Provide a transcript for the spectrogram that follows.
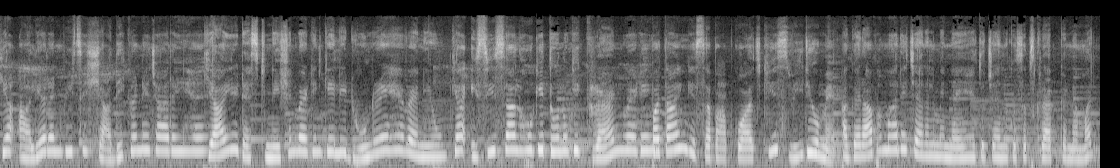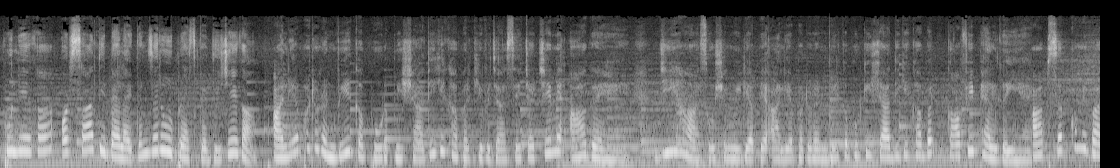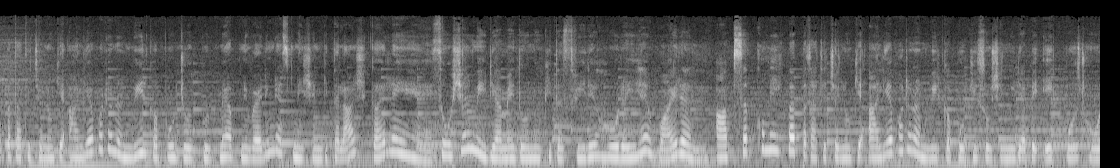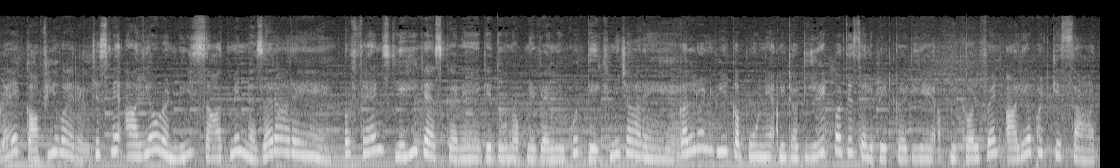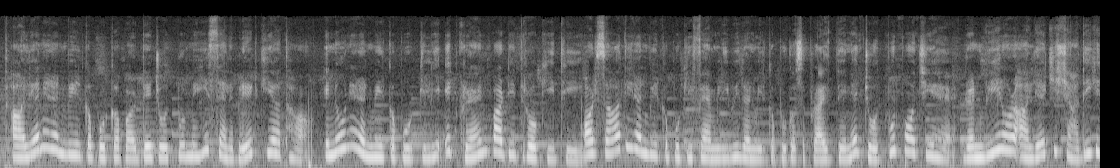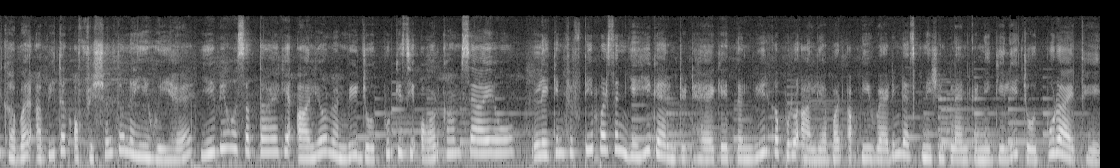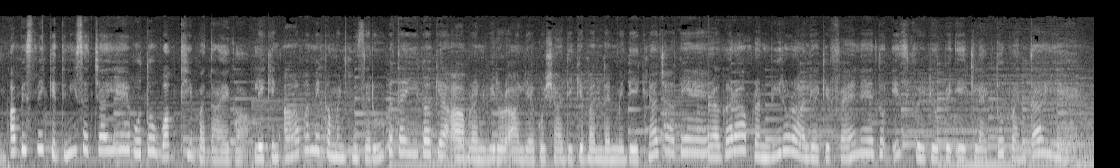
क्या आलिया रणवीर से शादी करने जा रही है? क्या ये डेस्टिनेशन वेडिंग के लिए ढूंढ रहे हैं वेन्यू क्या इसी साल होगी दोनों की ग्रैंड वेडिंग बताएँगे सब आपको आज की इस वीडियो में। अगर आप हमारे चैनल में नए हैं तो चैनल को सब्सक्राइब करना मत भूलिएगा और साथ ही बेलाइकन ज़रूर प्रेस कर दीजिएगा। आलिया भट्ट और रणवीर कपूर अपनी शादी की खबर की वजह से चर्चे में आ गए हैं। जी हाँ सोशल मीडिया पे आलिया भट्ट और रणवीर कपूर की शादी की खबर काफ़ी फैल गई है। आप सबको मैं बात बताते चलूँ की आलिया भट्ट और रणवीर कपूर जोधपुर में अपनी वेडिंग डेस्टिनेशन की तलाश कर रहे हैं। सोशल मीडिया में दोनों की तस्वीरें हो रही है वायरल। आप सबको मैं एक बात बताते चलूँ की आलिया भट्ट और रणवीर कपूर की सोशल मीडिया पे एक पोस्ट हो रहा है काफ़ी वायरल, जिसमें आलिया और रणवीर साथ में नज़र आ रहे हैं। और फैंस यही कैस कर रहे हैं कि दोनों अपने वेन्यू को देखने जा रहे हैं। कल रणवीर कपूर ने अपनी थर्टी एट बर्थडे सेलिब्रेट कर दी है अपनी गर्लफ्रेंड आलिया भट्ट के साथ। आलिया ने रणवीर कपूर का बर्थडे जोधपुर में ही सेलिब्रेट किया था। इन्होंने रणवीर कपूर के लिए एक ग्रैंड पार्टी थ्रो की थी और साथ ही रणवीर कपूर की फैमिली भी रणवीर कपूर को सरप्राइज़ देने जोधपुर पहुँची है। रणवीर और आलिया की शादी की खबर अभी तक ऑफिशियल तो नहीं हुई है। ये भी हो सकता है कि आलिया और रणवीर जोधपुर किसी और काम से आए हो। लेकिन 50 परसेंट यही गारंटेड है कि रणवीर कपूर और आलिया भट्ट अपनी वेडिंग डेस्टिनेशन प्लान करने के लिए जोधपुर आए थे। अब इसमें कितनी सच्चाई है वो तो वक्त ही बताएगा। लेकिन आप हमें कमेंट में ज़रूर बताइएगा, क्या आप रणवीर और आलिया को शादी के बंधन में देखना चाहते हैं? और अगर आप रणवीर और आलिया के फ़ैन हैं तो इस वीडियो पे एक लाइक तो बनता ही है।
